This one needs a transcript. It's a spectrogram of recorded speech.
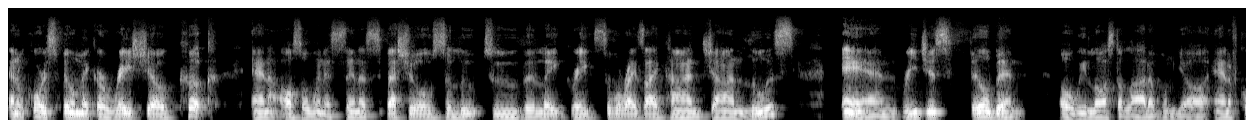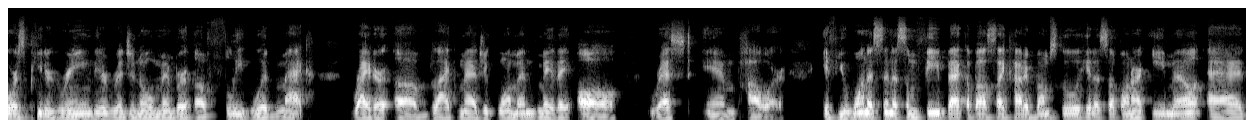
and of course, filmmaker Raeshelle Cooke. And I also want to send a special salute to the late, great civil rights icon John Lewis and Regis Philbin. Oh, we lost a lot of them, y'all. And of course, Peter Green, the original member of Fleetwood Mac, writer of Black Magic Woman. May they all rest in power. If you want to send us some feedback about Psychotic Bump School, hit us up on our email at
